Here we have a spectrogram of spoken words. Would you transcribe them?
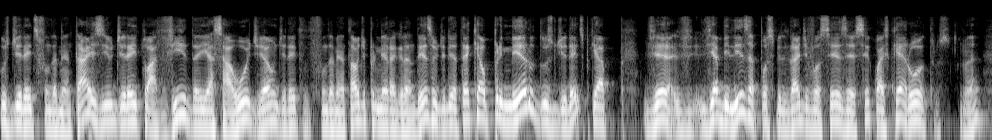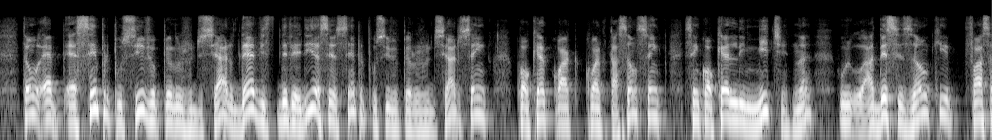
os direitos fundamentais e o direito à vida e à saúde é um direito fundamental de primeira grandeza. Eu diria até que é o primeiro dos direitos, porque a, viabiliza a possibilidade de você exercer quaisquer outros. Não é? Então, é, é sempre possível pelo judiciário, deve, deveria ser sempre possível pelo judiciário, sem qualquer coartação, sem, sem qualquer limite, né? a decisão que faça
